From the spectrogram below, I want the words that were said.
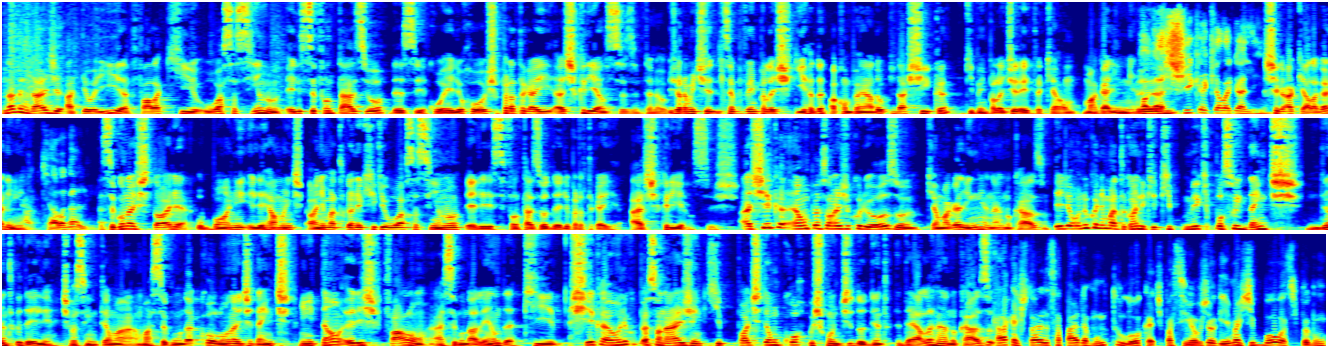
Na verdade, a teoria fala que o assassino, ele se fantasiou desse coelho roxo para atrair as crianças, entendeu? Geralmente ele sempre vem pela esquerda, acompanhado da Chica, que vem pela direita, que é um- uma galinha. A Chica é aquela galinha. Chega aquela galinha. Aquela galinha. Segundo a história, o Bonnie, ele realmente é um animatrônico que o assassino, ele se fantasiou dele pra atrair as crianças. A Chica é um personagem curioso, que é uma galinha, né, no caso. Ele é o único animatrônico que meio que possui dentes dentro dele. Tipo assim, tem uma, uma segunda coluna de dentes. Então, eles falam, a segunda lenda, que Chica é o único personagem que pode ter um corpo escondido dentro dela, né, no caso. Caraca, a história dessa parada é muito louca. Tipo assim, eu joguei, mas de boa. Tipo, eu não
